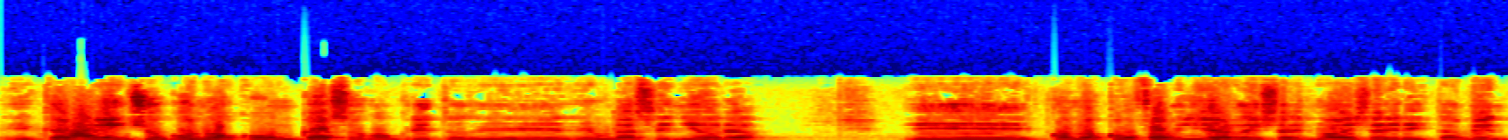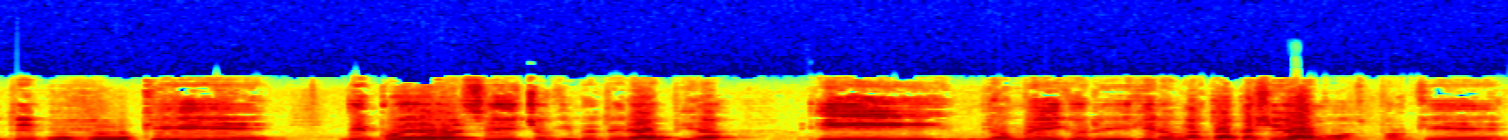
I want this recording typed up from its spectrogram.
Eh, Carmen, yo conozco un caso concreto de, una señora, eh, conozco un familiar de ella, no a ella directamente, que después de haberse hecho quimioterapia, y los médicos le dijeron hasta acá llegamos, porque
